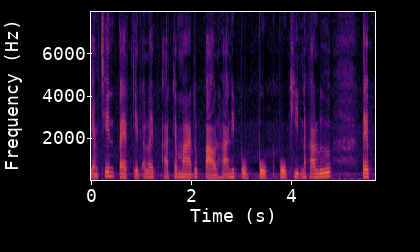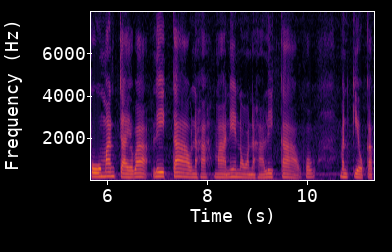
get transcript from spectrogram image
อย่างเช่น 8 7 อะไรอาจจะมาหรือเปล่านะคะ อันนี้ปู่ปู่ปู่คิดนะคะ หรือแต่ปู่มั่นใจว่าเลข 9 นะคะ มาแน่นอนนะคะ เลข 9 เพราะ มันเกี่ยวกับ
